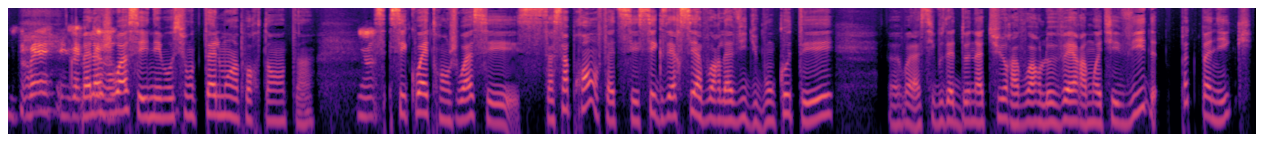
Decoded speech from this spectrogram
Ouais, exactement. Bah, la joie, c'est une émotion tellement importante. Mm. C'est quoi être en joie? C'est ça s'apprend en fait. C'est s'exercer à voir la vie du bon côté. Euh, voilà, si vous êtes de nature à voir le verre à moitié vide, pas de panique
